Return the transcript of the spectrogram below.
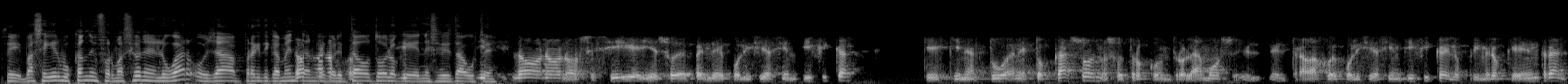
Sí, ¿va a seguir buscando información en el lugar o ya prácticamente han recolectado todo lo que necesitaba usted? No, no, no, se sigue y eso depende de policía científica, que es quien actúa en estos casos. Nosotros controlamos el, trabajo de policía científica y los primeros que entran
